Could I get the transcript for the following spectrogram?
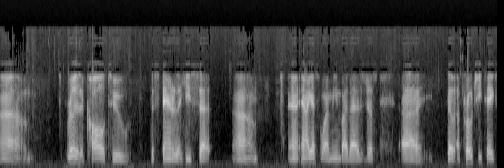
um, really the call to the standard that he's set. Um, and, and I guess what I mean by that is just uh, the approach he takes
